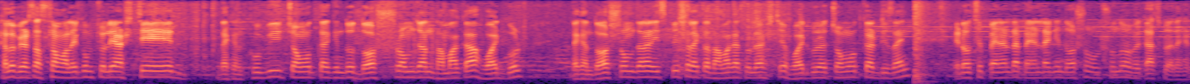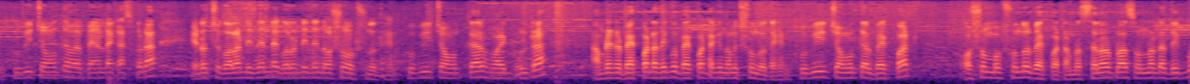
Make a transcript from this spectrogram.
হ্যালো বিয়ার্স আসসালামু আলাইকুম। চলে আসছে, দেখেন, খুবই চমৎকার কিন্তু দশ রমজান ধামাকা, হোয়াইট গোল্ড। দেখেন, দশ রমজানের স্পেশাল একটা ধামাকা চলে আসছে, হোয়াইট গোল্ডের চমৎকার ডিজাইন এটা হচ্ছে প্যানেলটা প্যানেলটা কিন্তু অসম্ভব সুন্দরভাবে কাজ করা। দেখেন, খুবই চমৎকারভাবে প্যানেলটা কাজ করা। এটা হচ্ছে গলার ডিজাইনটা গলার ডিজাইনটা অসম্ভব সুন্দর। দেখেন, খুবই চমৎকার হোয়াইট গোল্ডটা। আমরা এটা ব্যাকপার্টটা দেখব ব্যাকপার্টটা কিন্তু অনেক সুন্দর। দেখেন, খুবই চমৎকার ব্যাকপার্ট অসম্ভব সুন্দর ব্যাকপার্ট আমরা সেলার প্লাস অন্যটা দেখব।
